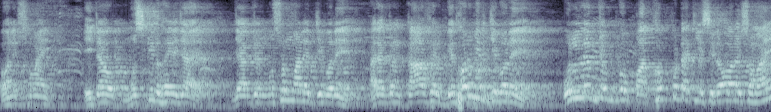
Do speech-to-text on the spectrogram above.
অনেক সময় এটাও মুশকিল হয়ে যায় যে একজন মুসলমানের জীবনে আর একজন কাফের বেধর্মীর জীবনে উল্লেখযোগ্য পার্থক্যটা কি, সেটাও অনেক সময়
